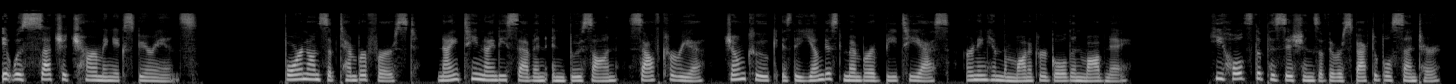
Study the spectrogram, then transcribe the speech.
It was such a charming experience. Born on September 1, 1997 in Busan, South Korea, Jungkook is the youngest member of BTS, earning him the moniker Golden Maknae. He holds the positions of the respectable center,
